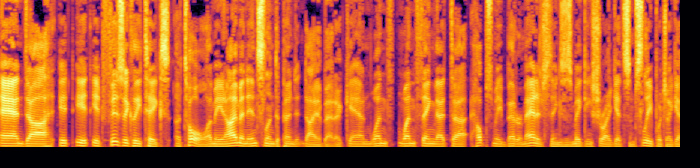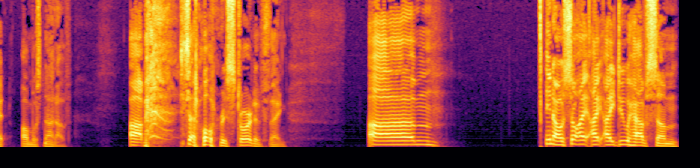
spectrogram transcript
and uh, it, it it physically takes a toll. I mean, I'm an insulin dependent diabetic, and one one thing that uh, helps me better manage things is making sure I get some sleep, which I get almost none of. Uh, it's that whole restorative thing. Um, you know, so I, I, I do have some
